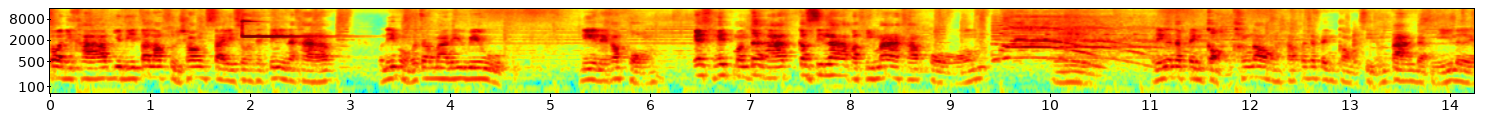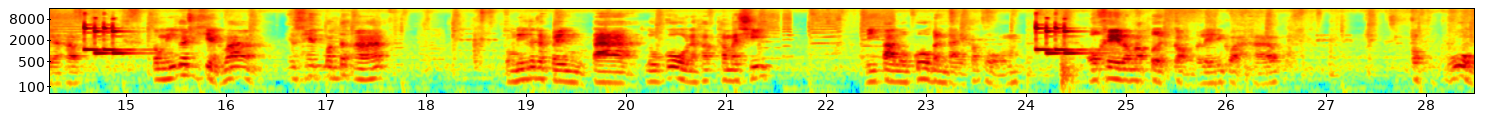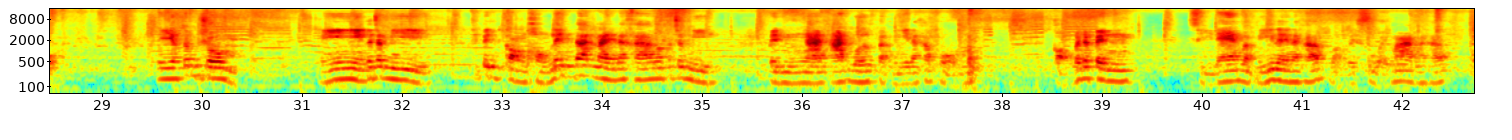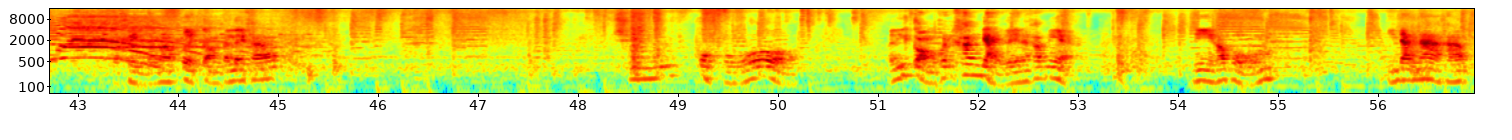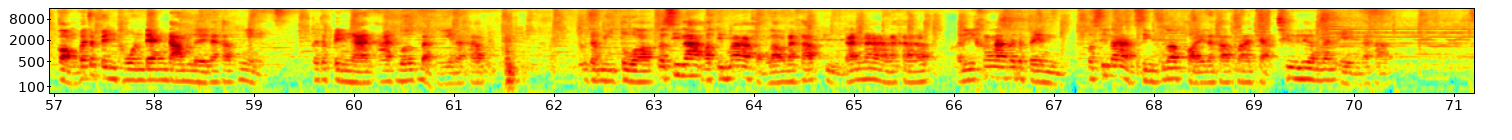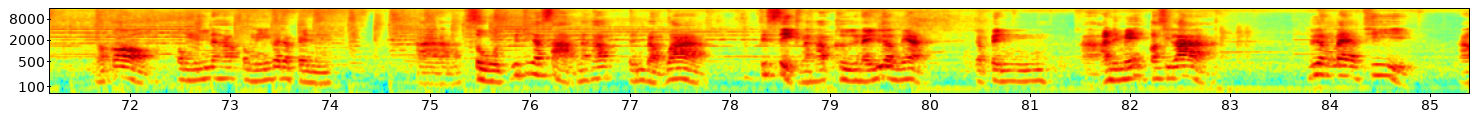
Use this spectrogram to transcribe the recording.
สวัสดีครับ ยินดีต้อนรับสู่ช่องไซโซเซตี้นะครับ วันนี้ผมก็จะมารีวิว นี่เลยครับผม SH Monster Art Godzilla Ultima ครับผมนี่อันนี้ก็จะเป็นกล่องข้างนอกนะครับ ก็จะเป็นกล่องสีน้ำตาลแบบนี้เลยนะครับ ตรงนี้ก็จะเขียนว่า SH Monster Art ตรงนี้ก็จะเป็นตาโลโก้นะครับทามาชินี่ตาโลโก้บันไดครับผม โอเคเรามาเปิดกล่องกันเลยดีกว่าครับ โอ้โห นี่ครับท่านผู้ชม นี่ก็จะมีที่เป็นกล่องของเล่นด้านในนะคะแล้วก็จะมีเป็นงานอาร์ตเวิร์กแบบนี้นะครับผม กล่องก็จะเป็นสีแดงแบบนี้เลยนะครับบอกเลยสวยมากนะครับโอเคเรามาเปิดกล่องกันเลยครับชิ้นโอ้โห อันนี้กล่องค่อนข้างใหญ่เลยนะครับเนี่ย นี่ครับผมนี่ด้านหน้าครับ กล่องก็จะเป็นโทนแดงดำเลยนะครับนี่ ก็จะเป็นงานอาร์ตเวิร์กแบบนี้นะครับ ก็จะมีตัว Godzilla Ultima ของเรานะครับ อยู่ด้านหน้านะครับ อันนี้ข้างล่างก็จะเป็น Godzilla Singular Point นะครับ มาจากชื่อเรื่องนั่นเองนะครับ แล้วก็ตรงนี้นะครับ ตรงนี้ก็จะเป็นสูตรวิทยาศาสตร์นะครับ เป็นแบบว่าฟิสิกส์นะครับ คือในเรื่องเนี่ยจะเป็นอ่าอนิเมะ Godzilla เรื่องแรกที่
